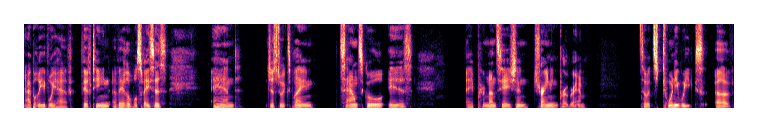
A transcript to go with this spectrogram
I believe we have 15 available spaces. And just to explain, Sound School is a pronunciation training program. So it's 20 weeks of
